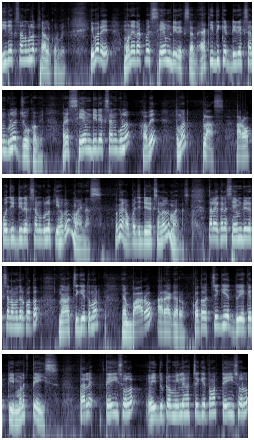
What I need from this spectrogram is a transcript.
ডিরেকশানগুলো খেয়াল করবে। এবারে মনে রাখবে সেম ডিরেকশান একই দিকের ডিরেকশানগুলো যোগ হবে। মানে সেম ডিরেকশানগুলো হবে তোমার প্লাস আর অপোজিট ডিরেকশানগুলো কি হবে? মাইনাস ওকে অপোজিট ডিরেকশান হলে মাইনাস তাহলে এখানে সেম ডিরেকশান আমাদের কত? না হচ্ছে গিয়ে তোমার বারো আর এগারো। কত হচ্ছে গিয়ে? দুই একের তিন মানে তেইশ। তাহলে তেইশ হলো, এই দুটো মিলে হচ্ছে গিয়ে তোমার তেইশ হলো।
